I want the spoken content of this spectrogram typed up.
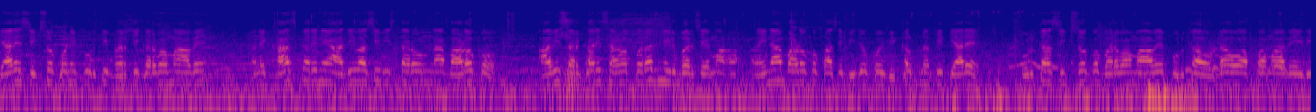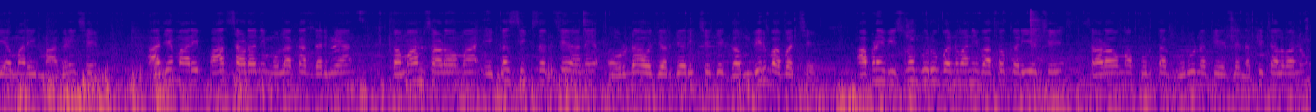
ત્યારે શિક્ષકોની પૂરતી ભરતી કરવામાં આવે અને ખાસ કરીને આદિવાસી વિસ્તારોના બાળકો આવી સરકારી શાળા પર જ નિર્ભર છે. એમાં અહીંના બાળકો પાસે બીજો કોઈ વિકલ્પ નથી. ત્યારે પૂરતા શિક્ષકો ભરવામાં આવે, પૂરતા ઓરડાઓ આપવામાં આવે એવી અમારી માગણી છે. આજે મારી પાંચ શાળાની મુલાકાત દરમિયાન તમામ શાળાઓમાં એક જ શિક્ષક છે અને ઓરડાઓ જર્જરિત છે, જે ગંભીર બાબત છે. આપણે વિશ્વગુરુ બનવાની વાતો કરીએ છીએ. શાળાઓમાં પૂરતા ગુરુ નથી એટલે નથી ચાલવાનું.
